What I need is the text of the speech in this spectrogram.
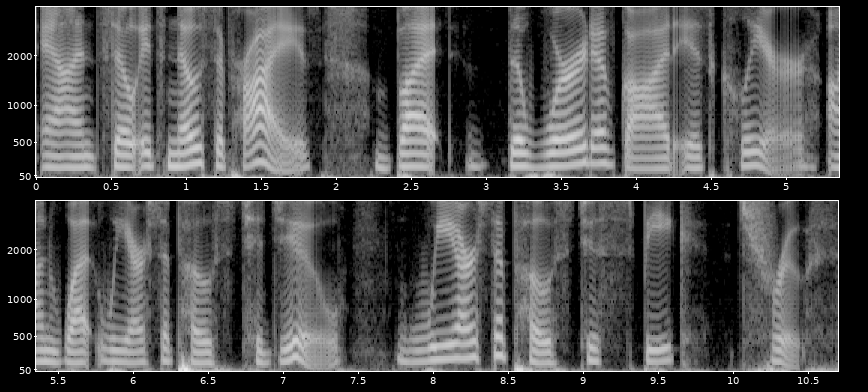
And so it's no surprise, but the word of God is clear on what we are supposed to do. We are supposed to speak truth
